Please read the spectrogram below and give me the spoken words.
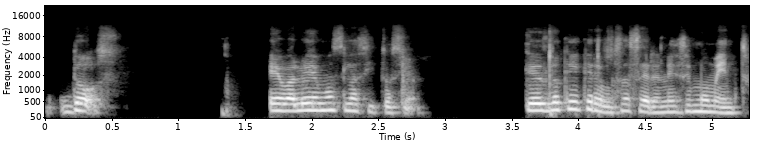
Dos, evaluemos la situación. ¿Qué es lo que queremos hacer en ese momento?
